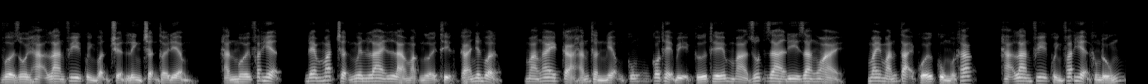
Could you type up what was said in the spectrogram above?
vừa rồi hạ lan phi quỳnh vận chuyển linh trận thời điểm, hắn mới phát hiện, đem mắt trận nguyên lai là mặc người thịt cá nhân vật, mà ngay cả hắn thần niệm cũng có thể bị cứ thế mà rút ra đi ra ngoài. May mắn tại cuối cùng một khắc, hạ lan phi quỳnh phát hiện không đúng,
